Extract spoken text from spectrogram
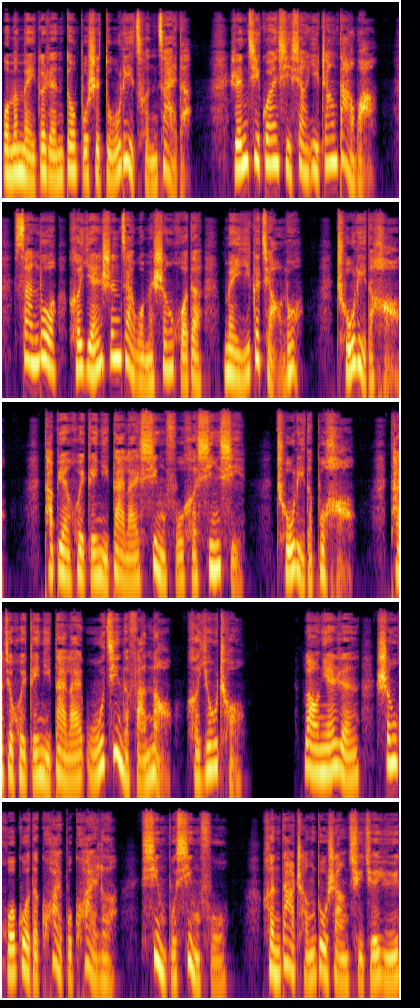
我们每个人都不是独立存在的，人际关系像一张大网，散落和延伸在我们生活的每一个角落。处理的好，它便会给你带来幸福和欣喜；处理的不好，它就会给你带来无尽的烦恼和忧愁。老年人生活过得快不快乐、幸不幸福，很大程度上取决于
